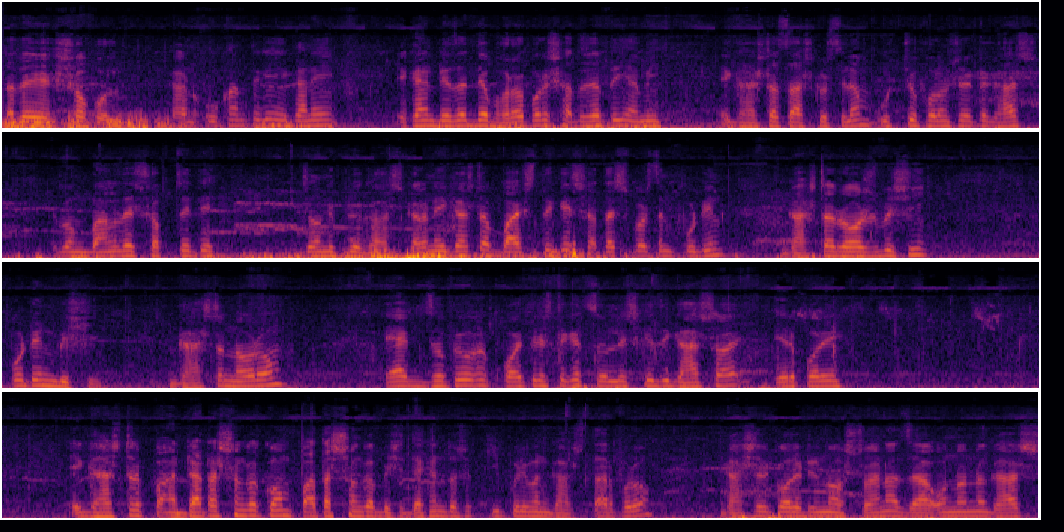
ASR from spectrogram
তাতে সফল। কারণ ওখান থেকে এখানে এখানে ডেজার্ট দিয়ে ভরার পরে সাথে সাথেই আমি এই ঘাসটা চাষ করছিলাম। উচ্চ ফলনশীল একটা ঘাস এবং বাংলাদেশ সবচাইতে জনপ্রিয় ঘাস। কারণ এই ঘাসটা বাইশ থেকে সাতাশ পার্সেন্ট প্রোটিন ঘাসটা রস বেশি প্রোটিন বেশি। ঘাসটা নরম, এক ঝোপে পঁয়ত্রিশ থেকে চল্লিশ কেজি ঘাস হয়। এরপরে এই ঘাসটার ডাটার সংখ্যা কম, পাতার সংখ্যা বেশি। দেখেন দর্শক, কী পরিমাণ ঘাস। তারপরেও ঘাসের কোয়ালিটি নষ্ট হয় না, যা অন্যান্য ঘাস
